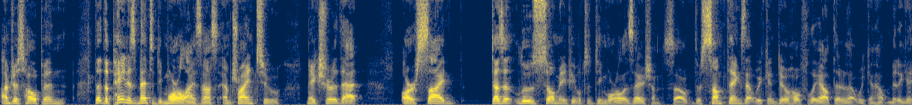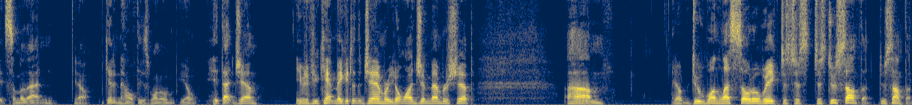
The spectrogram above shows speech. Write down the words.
I'm just hoping that the pain is meant to demoralize us. I'm trying to make sure that our side doesn't lose so many people to demoralization. So there's some things that we can do, hopefully, out there that we can help mitigate some of that. And you know, getting healthy is one of them. You know, hit that gym, even if you can't make it to the gym or you don't want a gym membership. Um, you know, do one less soda a week. Just, just, just do something. Do something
